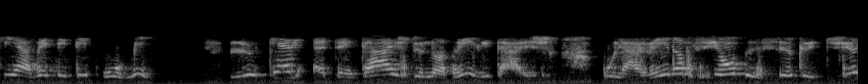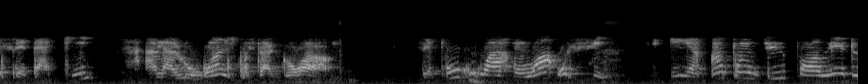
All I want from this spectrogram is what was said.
qui avait été promis, lequel est un gage de notre héritage pour la rédemption de ce que Dieu s'est acquis à la louange de sa gloire. C'est pourquoi moi aussi, ayant entendu parler de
